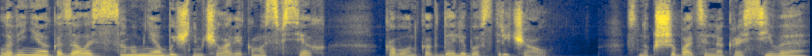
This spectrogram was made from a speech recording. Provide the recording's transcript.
Лавиния оказалась самым необычным человеком из всех, кого он когда-либо встречал. Сногсшибательно красивая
